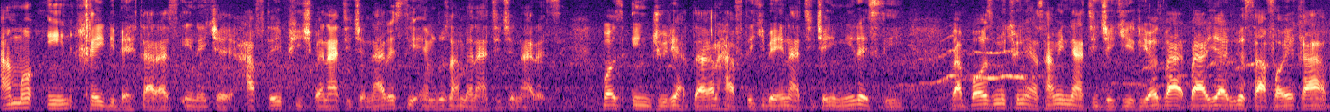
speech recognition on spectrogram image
اما این خیلی بهتر از اینه که هفته پیش به نتیجه نرسی امروز هم به نتیجه نرسی. باز اینجوری حداقل هفتگی به این نتیجه می‌رسی و باز می‌تونی از همین نتیجه گیریات و برگردی به صفای قبل.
